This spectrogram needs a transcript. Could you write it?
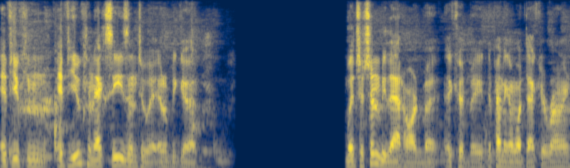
If you can if you can Xyz into it, it'll be good. Which it shouldn't be that hard, but it could be, depending on what deck you're running.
